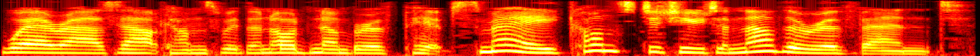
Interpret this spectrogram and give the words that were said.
whereas outcomes with an odd number of pips may constitute another event.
